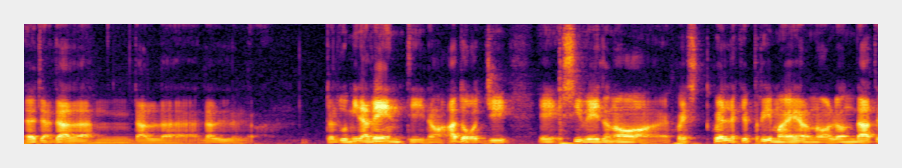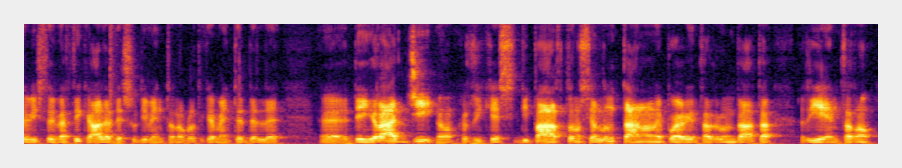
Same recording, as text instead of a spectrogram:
eh, dal, dal, dal, dal, 2020 no, ad oggi e si vedono eh, quelle che prima erano le ondate viste in verticale adesso diventano praticamente delle, eh, dei raggi no, così che si dipartono, si allontanano e poi a rientrare l'ondata rientrano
